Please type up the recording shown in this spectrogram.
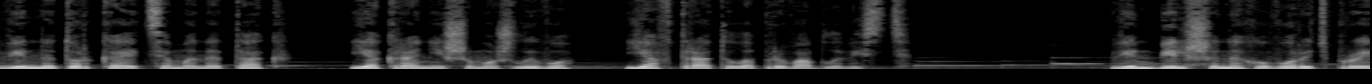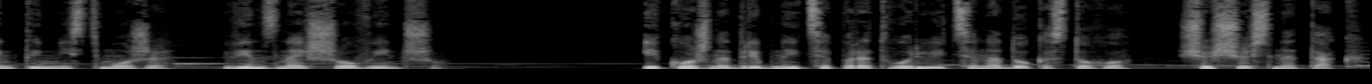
він не торкається мене так, як раніше, можливо, я втратила привабливість. Він більше не говорить про інтимність може, він знайшов іншу. І кожна дрібниця перетворюється на доказ того, що щось не так.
